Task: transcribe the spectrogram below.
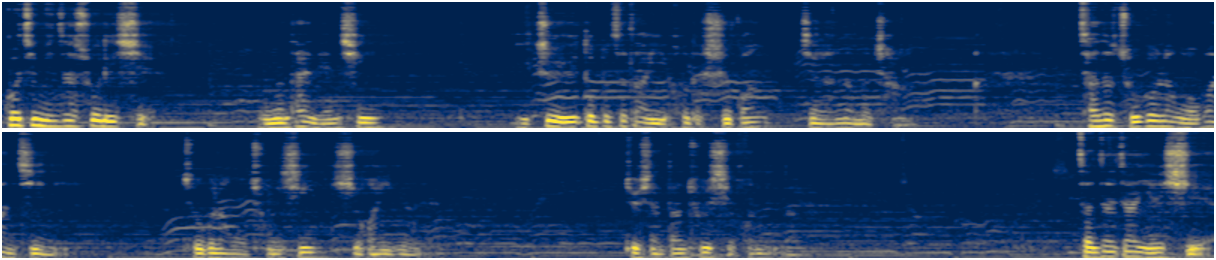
郭敬明在书里写：“我们太年轻，以至于都不知道以后的时光竟然那么长，长的足够让我忘记你，足够让我重新喜欢一个人，就像当初喜欢你那样。”张嘉佳也写：“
